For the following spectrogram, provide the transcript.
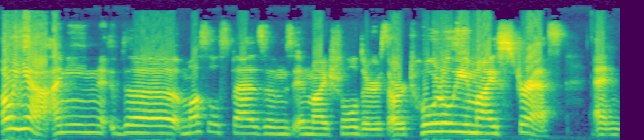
Oh yeah, I mean the muscle spasms in my shoulders are totally my stress and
